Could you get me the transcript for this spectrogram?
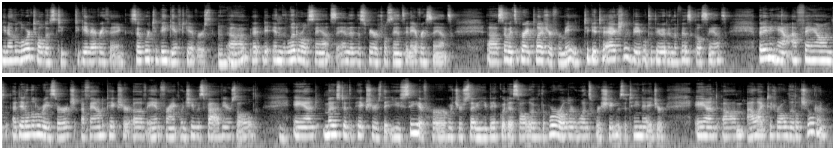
you know, the Lord told us to, to give everything. So we're to be gift givers mm-hmm. uh, in the literal sense and in the spiritual sense, in every sense. Uh, so it's a great pleasure for me to get to actually be able to do it in the physical sense. But anyhow, I found, I did a little research. I found a picture of Anne Frank when she was five years old. Mm-hmm. And most of the pictures that you see of her, which are so ubiquitous all over the world, are ones where she was a teenager. And um, I like to draw little children.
